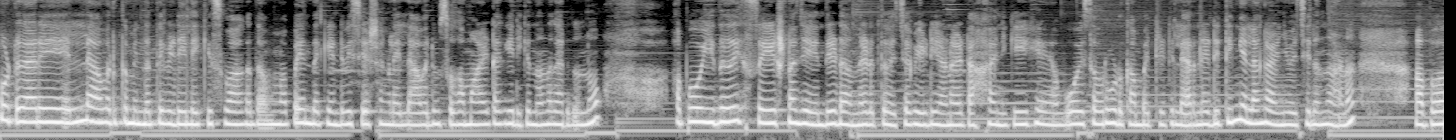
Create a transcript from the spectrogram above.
കൂട്ടുകാരെ എല്ലാവർക്കും ഇന്നത്തെ വീഡിയോയിലേക്ക് സ്വാഗതം. അപ്പോൾ എന്തൊക്കെയുണ്ട് വിശേഷങ്ങൾ? എല്ലാവരും സുഖമായിട്ടൊക്കെ ഇരിക്കുന്നെന്ന് കരുതുന്നു. അപ്പോൾ ഇത് ശ്രീകൃഷ്ണ ജയന്തിയുടെ അന്ന് എടുത്ത് വെച്ച വീഡിയോ ആണ് കേട്ടോ. എനിക്ക് വോയിസ് ഓവർ കൊടുക്കാൻ പറ്റിയിട്ടില്ലായിരുന്നു. എഡിറ്റിംഗ് എല്ലാം കഴിഞ്ഞ് വെച്ചിരുന്നതാണ്. അപ്പോൾ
